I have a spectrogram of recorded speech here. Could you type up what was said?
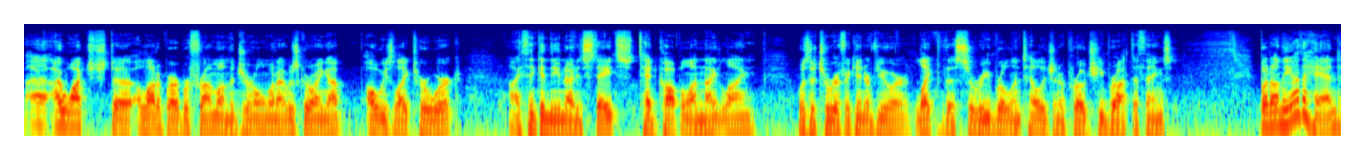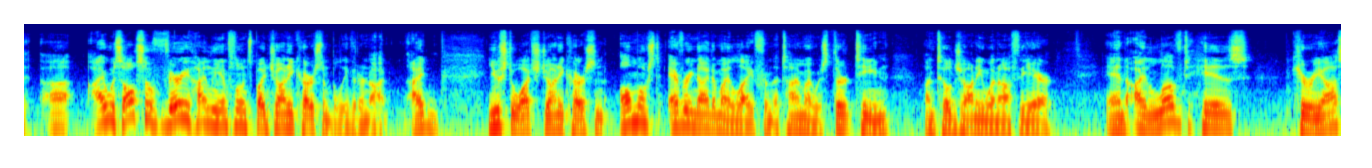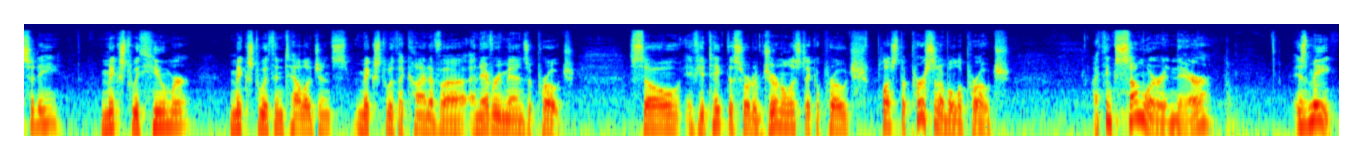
I, watched uh, a lot of Barbara Frum on the Journal when I was growing up. Always liked her work. I think in the United States, Ted Koppel on Nightline was a terrific interviewer. Liked the cerebral, intelligent approach he brought to things. But on the other hand, uh, I was also very highly influenced by Johnny Carson, believe it or not. I used to watch Johnny Carson almost every night of my life from the time I was 13 until Johnny went off the air. And I loved his curiosity mixed with humor, mixed with intelligence, mixed with a kind of a, an everyman's approach. So if you take the sort of journalistic approach plus the personable approach, I think somewhere in there is me.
